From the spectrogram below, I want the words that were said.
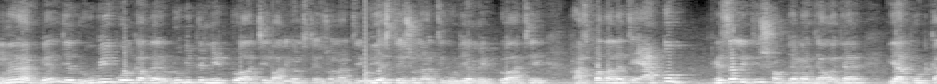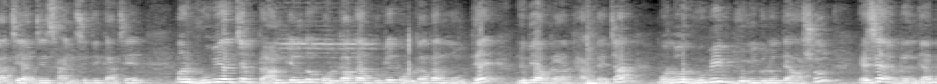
মনে রাখবেন যে রুবি কলকাতায় রুবিতে মেট্রো আছে বালিগঞ্জ স্টেশন আছে গড়িয়া স্টেশন আছে গড়িয়া মেট্রো আছে হাসপাতাল আছে এত ফেসিলিটি সব জায়গায় যাওয়া যায়। এয়ারপোর্ট কাছে আছে সায়েন্স সিটি কাছে। মানে রুবি হচ্ছে প্রাণকেন্দ্র কলকাতার বুকে কলকাতার মধ্যে যদি আপনারা থাকতে চান বলব, রুবির জমিগুলোতে আসুন, এসে আপনারা যান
